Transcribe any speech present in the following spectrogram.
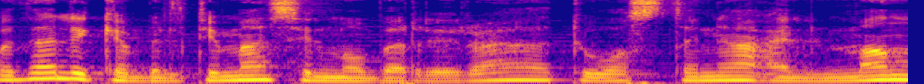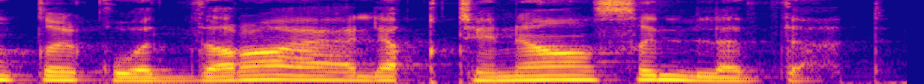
وذلك بالتماس المبررات واصطناع المنطق والذرائع لاقتناص اللذات.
